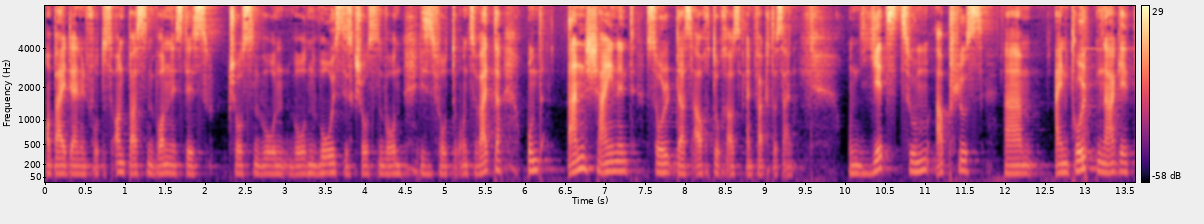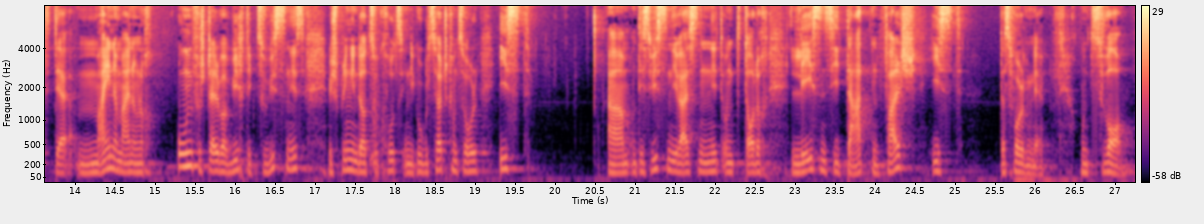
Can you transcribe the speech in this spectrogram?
bei deinen Fotos anpassen, wann ist das geschossen worden, wo ist das geschossen worden, dieses Foto und so weiter. Und anscheinend soll das auch durchaus ein Faktor sein. Und jetzt zum Abschluss ähm, ein Golden Nugget, der meiner Meinung nach unvorstellbar wichtig zu wissen ist. Wir springen dazu kurz in die Google Search Console, ist ähm, und das wissen die meisten nicht und dadurch lesen sie Daten falsch, ist das folgende. Und zwar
